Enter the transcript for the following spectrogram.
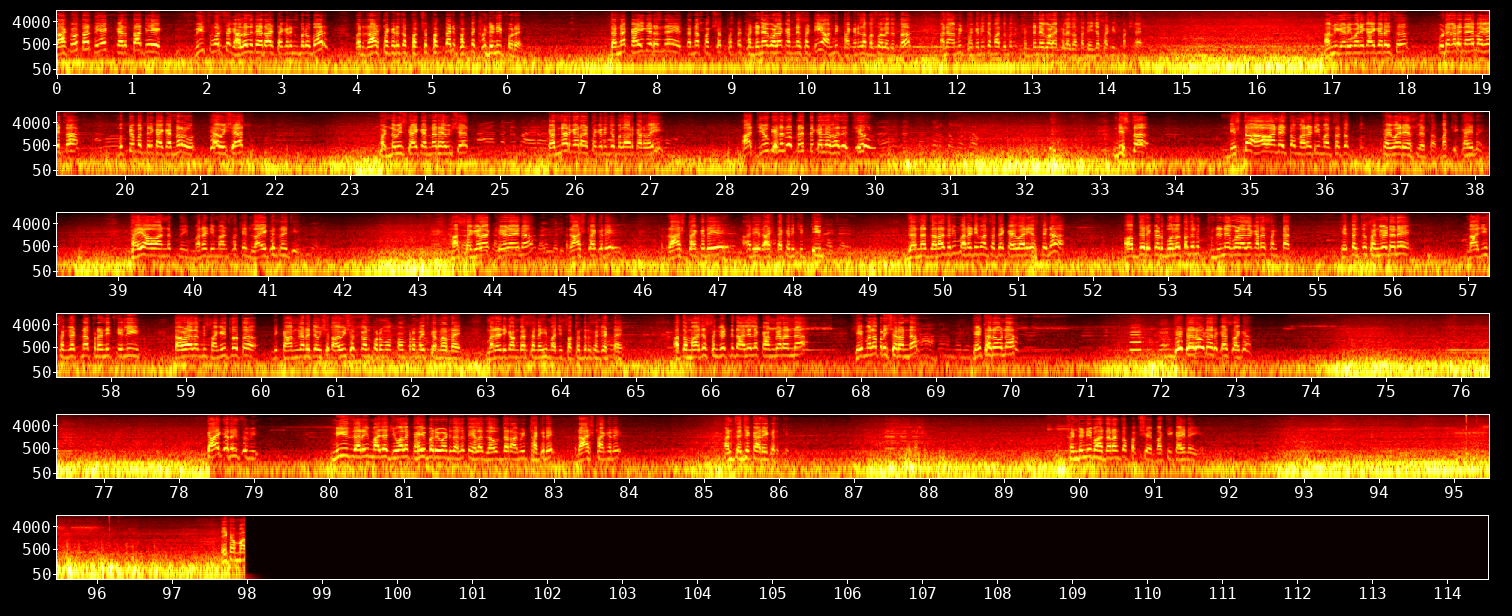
दाखवतात एक करतात एक. वीस वर्ष घालवलं त्या राज ठाकरेंबरोबर पण राज ठाकरेचा पक्ष फक्त आणि फक्त खंडणीखोर आहे. त्यांना काही गरज नाही. त्यांना पक्षात फक्त खंडण्या गोळ्या करण्यासाठी अमित ठाकरेला बसवलं जातं आणि अमित ठाकरेंच्या माध्यमातून खंडण्या गोळ्या केल्या जातात. ह्याच्यासाठीच पक्ष आहे. आम्ही गरिबांनी काय करायचं? कुणाकडे नाही बघायचं मुख्यमंत्री काय करणार हो? ह्या विषयात? फडणवीस काय करणार ह्या विषयात? करणार का राज ठाकरेंच्या मुलावर कारवाई? आज जीव घेण्याचा प्रयत्न केला माझा जीव. नुसतं नुसतं आव्हान आहे मराठी माणसाचं कैवारी असल्याचा. बाकी काही नाही. काही आव्हानत नाही. मराठी माणसाचे लायकच नाही ती. हा सगळा खेळ आहे ना राज ठाकरे राज ठाकरे आणि राज ठाकरेची टीम ज्यांना जरा जरी मराठी माणसाच्या कैवारी असते ना ऑफ द रेकॉर्ड बोलवतात त्यांना खंडण्या गोळ्याला करायला सांगतात. हे त्यांचं संघटन आहे. माझी संघटना प्रणित केली. त्यावेळेला मी सांगितलं होतं मी कामगाराच्या विषयात आयुष्यात कॉम्प्रोमाइज करणार नाही. मराठी कामगार संघ ही माझी स्वतंत्र संघटना आहे. आता माझ्या संघटनेत आलेल्या कामगारांना हे मला प्रेशर आणणार हे ठरवणार. हे ठरवणार का सांगा? काय करायचं मी? मी जरी माझ्या जीवाला काही बरी वाईट झालं तर याला जबाबदार अमित ठाकरे राज ठाकरे आणि त्याचे कार्यकर्ते. खंडणी बहादारांचा पक्ष आहे बाकी काही नाही एका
